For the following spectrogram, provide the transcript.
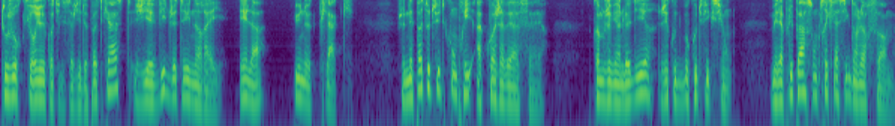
Toujours curieux quand il s'agit de podcast, j'y ai vite jeté une oreille. Et là, une claque. Je n'ai pas tout de suite compris à quoi j'avais affaire. Comme je viens de le dire, j'écoute beaucoup de fiction, mais la plupart sont très classiques dans leur forme.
